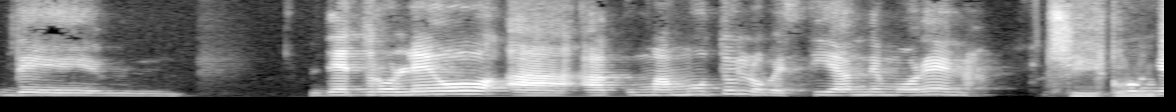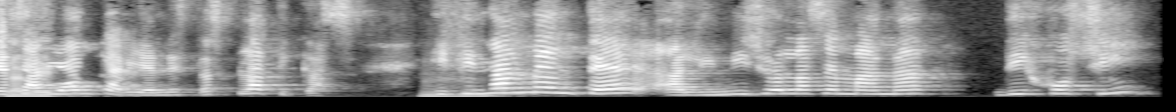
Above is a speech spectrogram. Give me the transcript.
de, de troleo a, a, Kumamoto y lo vestían de morena. Sí, con porque sabían que habían estas pláticas. Uh -huh. Y finalmente, al inicio de la semana, dijo sí,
